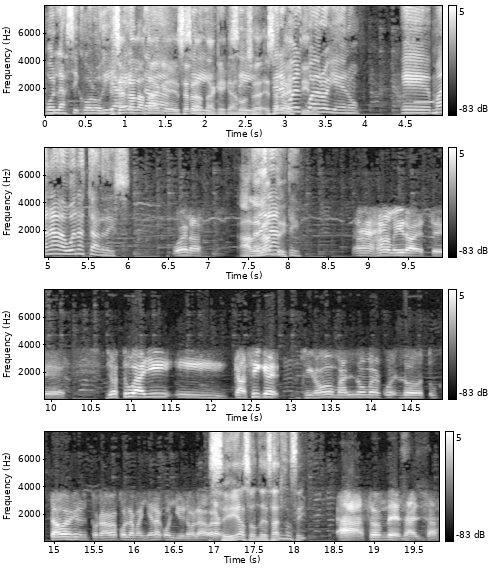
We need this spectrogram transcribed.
con la psicología. Ese era el esta- ataque, ese era el ataque, Cano, ese- ese era el Tenemos el cuadro lleno. Eh, Manada, buenas tardes. Buenas. Adelante. Ajá, mira, este, yo estuve allí y casi que, si no mal no me acuerdo, tú estabas en el programa por la mañana con Juno Labra. Sí, a son de salsa, sí. Ah, son de salsa.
